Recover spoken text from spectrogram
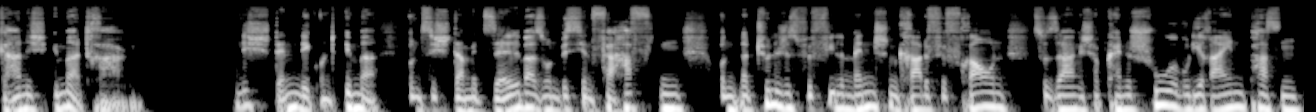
gar nicht immer tragen nicht ständig und immer und sich damit selber so ein bisschen verhaften. Und natürlich ist für viele Menschen, gerade für Frauen, zu sagen, ich habe keine Schuhe, wo die reinpassen.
